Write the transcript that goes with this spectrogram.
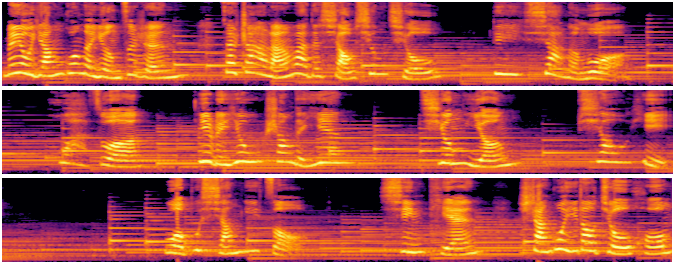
没有阳光的影子人，在栅栏外的小星球，滴下了墨，化作。一缕忧伤的烟，轻盈飘逸。我不想你走，心田闪过一道酒红，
